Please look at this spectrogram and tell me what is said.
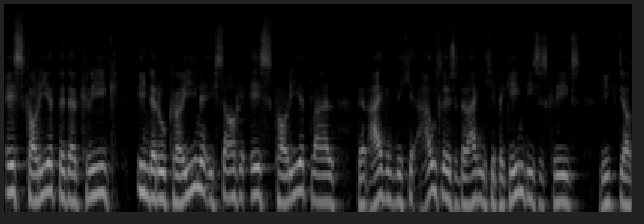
eskalierte der Krieg in der Ukraine. Ich sage eskaliert, weil der eigentliche Auslöser, der eigentliche Beginn dieses Kriegs liegt ja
